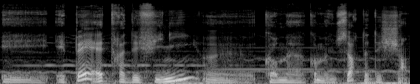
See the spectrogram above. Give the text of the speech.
et, peut être défini euh, comme, une sorte de chant.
